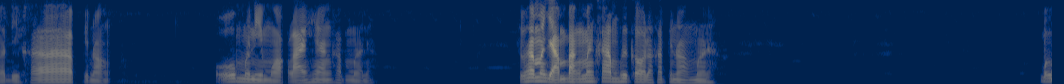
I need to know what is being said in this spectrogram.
วัสดีครับพี่น้อง โอ้มือนี่หมอกหลายแห้งครับมือนี่สุภาพมายามบังแม่งข้ามคือเก่าแล้วครับพี่น้องมือนี่บู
